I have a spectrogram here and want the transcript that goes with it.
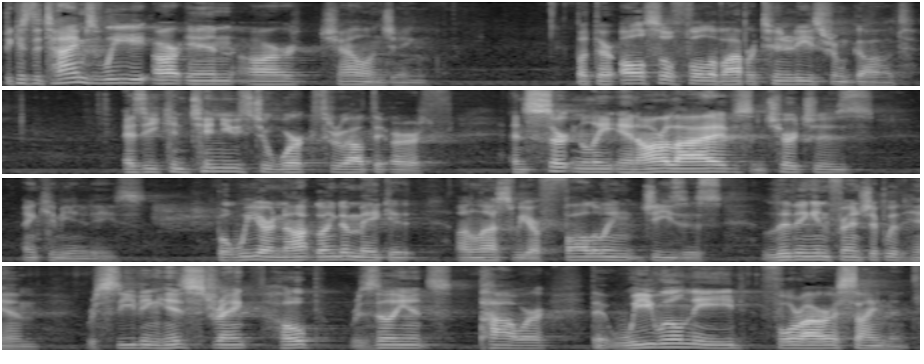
Because the times we are in are challenging, but they're also full of opportunities from God as He continues to work throughout the earth and certainly in our lives and churches and communities. But we are not going to make it unless we are following Jesus, living in friendship with Him, receiving His strength, hope, resilience, power that we will need for our assignment,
